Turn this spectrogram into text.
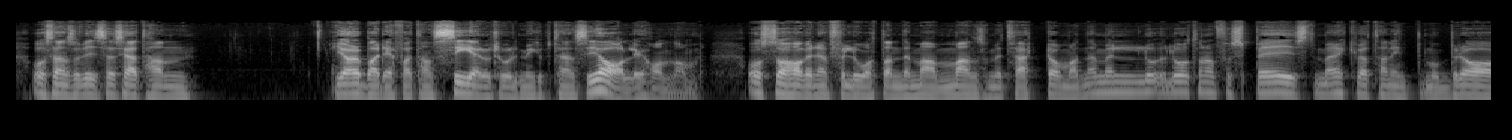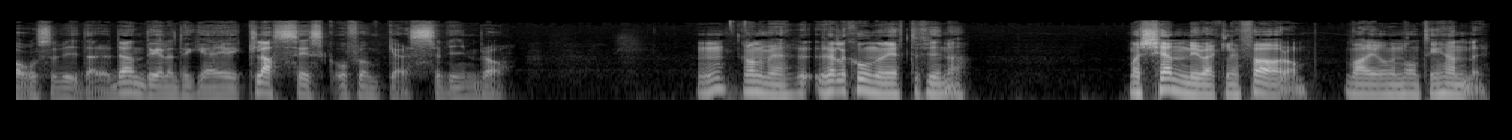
och sen så visar det sig att han gör bara det för att han ser otroligt mycket potential i honom. Och så har vi den förlåtande mamman som är tvärtom att nej men låt honom få space, då märker vi att han inte mår bra och så vidare. Den delen tycker jag är klassisk och funkar svinbra. Mm, jag håller med. Relationerna är jättefina. Man känner ju verkligen för dem varje gång någonting händer.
